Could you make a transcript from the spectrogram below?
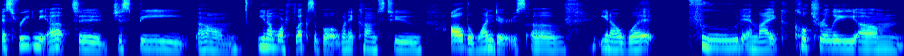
has freed me up to just be um, you know more flexible when it comes to all the wonders of you know what food and like culturally um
